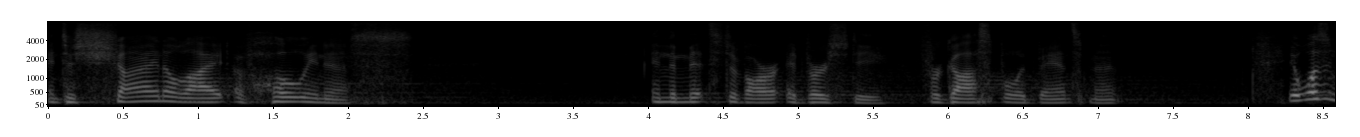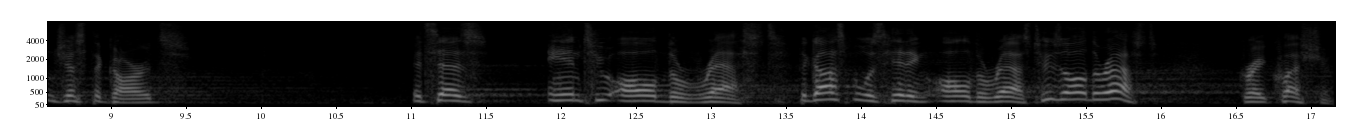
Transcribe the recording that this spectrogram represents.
and to shine a light of holiness in the midst of our adversity for gospel advancement. It wasn't just the guards, it says, and to all the rest. The gospel was hitting all the rest. Who's all the rest? Great question.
